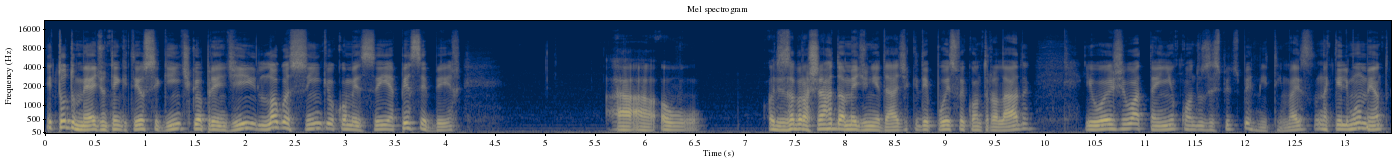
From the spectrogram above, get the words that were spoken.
E todo médium tem que ter o seguinte que eu aprendi logo assim que eu comecei a perceber a, a, o desabrochar da mediunidade que depois foi controlada e hoje eu a tenho quando os espíritos permitem. Mas naquele momento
